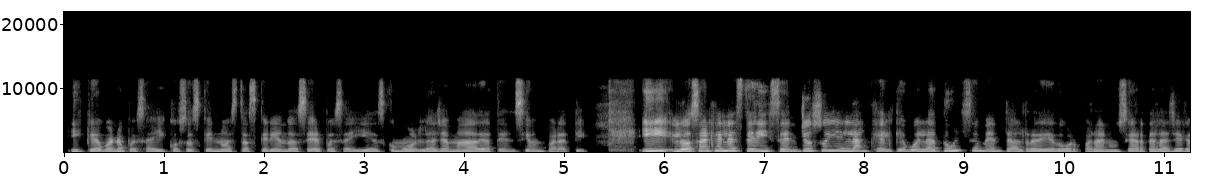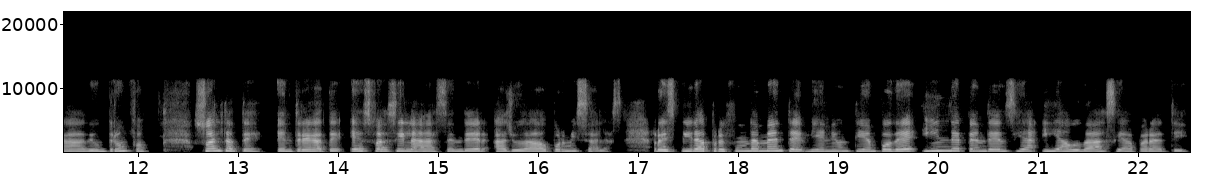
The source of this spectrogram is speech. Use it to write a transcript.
y que, bueno, pues hay cosas que no estás queriendo hacer, pues ahí es como la llamada de atención para ti. Y los ángeles te dicen, yo soy el ángel que vuela dulcemente alrededor para anunciarte la llegada de un triunfo. Suéltate, entrégate es fácil ascender ayudado por mis alas. Respira profundamente. Viene un tiempo de independencia y audacia para ti.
